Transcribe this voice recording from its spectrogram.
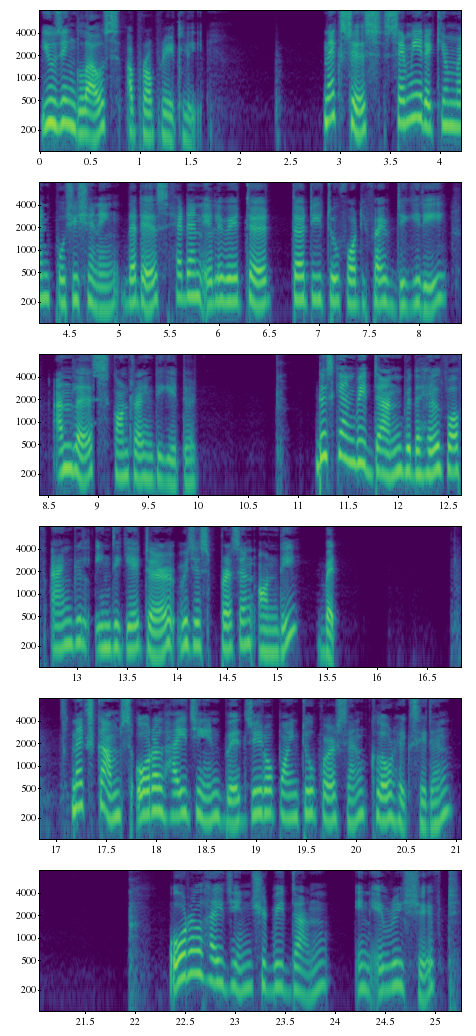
using gloves appropriately. Next is semi-recumbent positioning that is head and elevated 30 to 45 degree unless contraindicated. This can be done with the help of angle indicator which is present on the bed. Next comes oral hygiene with 0.2% chlorhexidine. Oral hygiene should be done in every shift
